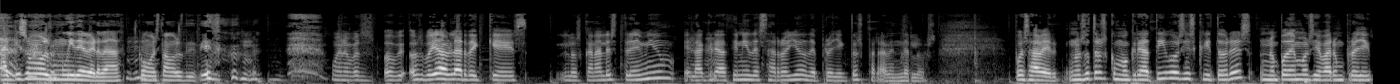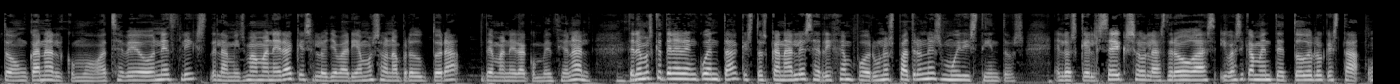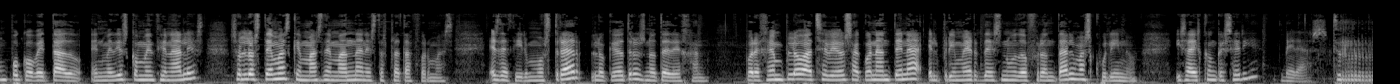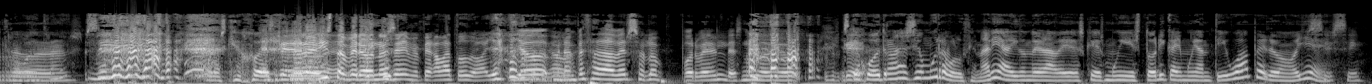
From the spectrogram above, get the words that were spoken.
Aquí somos muy de verdad, como estamos diciendo. bueno, pues os voy a hablar de qué es los canales premium, en la creación y desarrollo de proyectos para venderlos. Pues a ver, nosotros como creativos y escritores no podemos llevar un proyecto a un canal como HBO o Netflix de la misma manera que se lo llevaríamos a una productora de manera convencional. Tenemos que tener en cuenta que estos canales se rigen por unos patrones muy distintos, en los que el sexo, las drogas y básicamente todo lo que está un poco vetado en medios convencionales son los temas que más demandan estas plataformas. Es decir, mostrar lo que otros no te dejan. Por ejemplo, HBO sacó en antena el primer desnudo frontal masculino. ¿Y sabéis con qué serie? Verás. Sí. Bueno, es que, joder, Es que no lo he visto, pero no sé, me pegaba todo, vaya. Yo me lo he empezado a ver solo por ver el desnudo. Digo, Es que Juego de Tronos ha sido muy revolucionaria y donde la ves que es muy histórica y muy antigua, pero oye. Sí, sí.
